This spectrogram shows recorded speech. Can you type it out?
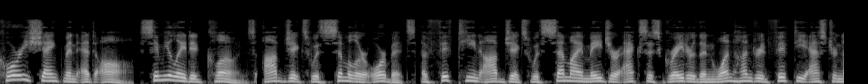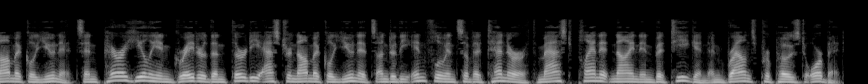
Cory-Shankman et al. simulated clones objects with similar orbits of 15 objects with semi-major axis greater than 150 astronomical units and perihelion greater than 30 astronomical units under the influence of a 10 Earth-massed Planet 9 in Batygin and Brown's proposed orbit.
